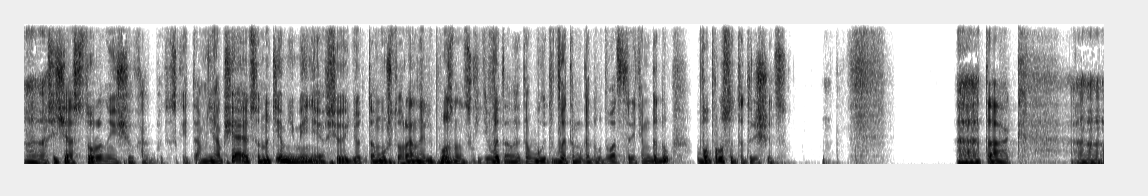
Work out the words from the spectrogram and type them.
А сейчас стороны еще, как бы, так сказать, там не общаются, но тем не менее все идет к тому, что рано или поздно, так сказать, в этом, это будет в этом году, в 23 году, вопрос этот решится. А, так. А,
